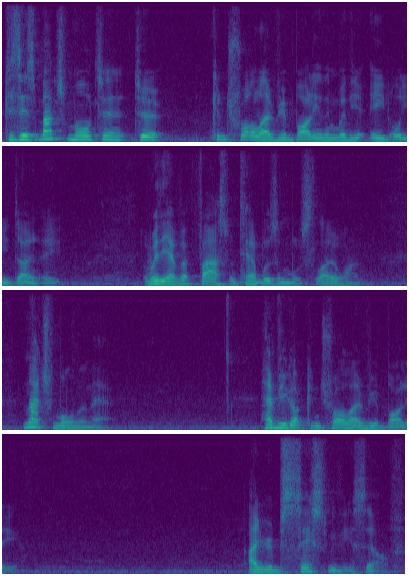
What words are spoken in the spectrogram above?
Because there's much more to, to control over your body than whether you eat or you don't eat, whether you have a fast metabolism or slow one. Much more than that. Have you got control over your body? Are you obsessed with yourself?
